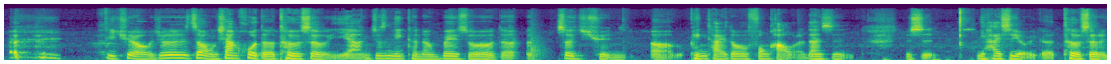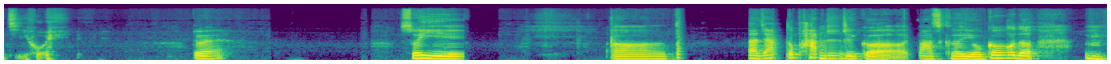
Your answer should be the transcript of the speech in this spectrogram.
的确我觉得这种像获得特色一样，就是你可能被所有的社群呃平台都封好了，但是就是你还是有一个特色的机会。对，所以，嗯，大家都盼着这个马斯克有更多的，嗯，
